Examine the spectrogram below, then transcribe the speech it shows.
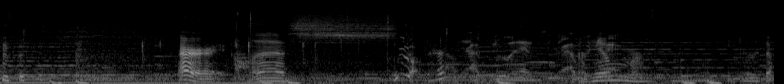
Alright, let's... talk to her. Or him, or... Really tell.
